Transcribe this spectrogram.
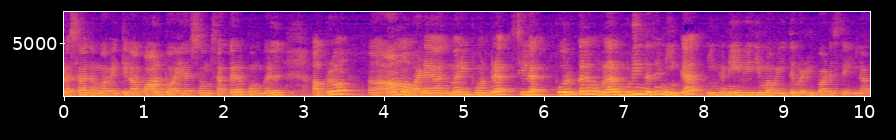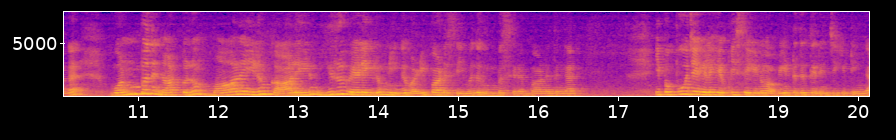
பிரசாதமா வைக்கலாம். பால் பாயாசம் சக்கரை பொங்கல் அப்புறம் ஆமா வடை அது மாதிரி போன்ற சில பொருட்களை உங்களால முடிந்ததை நீங்க நீங்க நெய்வேதியமாக வைத்து வழிபாடு செய்யலாங்க. ஒன்பது நாட்களும் மாலையிலும் காலையிலும் இரு வேளையிலும் நீங்க வழிபாடு செய்வது ரொம்ப சிறப்பானதுங்க. இப்போ பூஜைகளை எப்படி செய்யணும் அப்படின்றது தெரிஞ்சுக்கிட்டீங்க.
